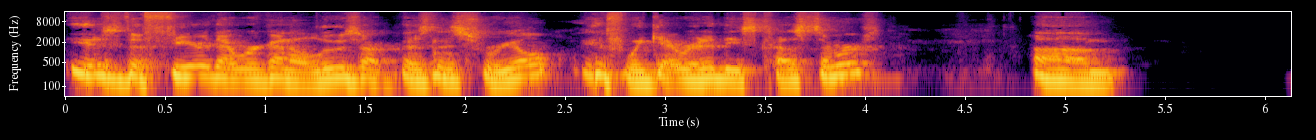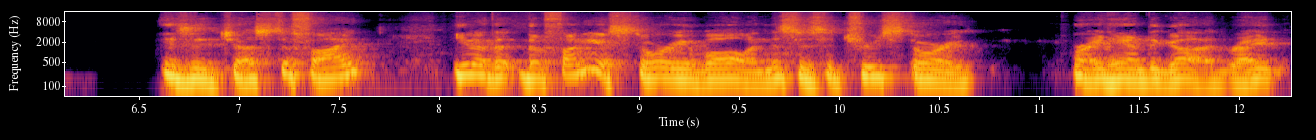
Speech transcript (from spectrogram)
is the fear that we're going to lose our business real if we get rid of these customers? Um, is it justified? You know, the, the funniest story of all, and this is a true story, right hand to God, right?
